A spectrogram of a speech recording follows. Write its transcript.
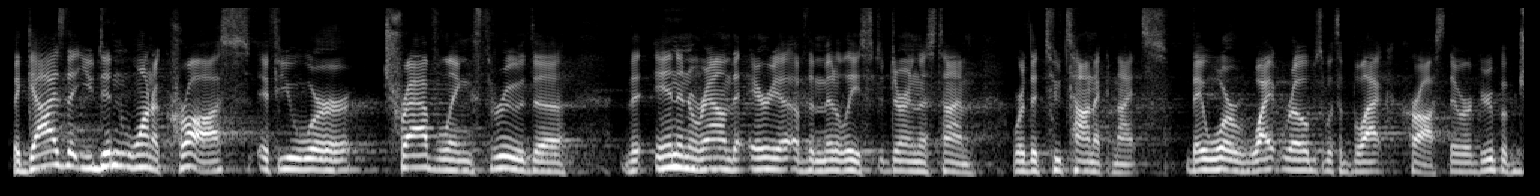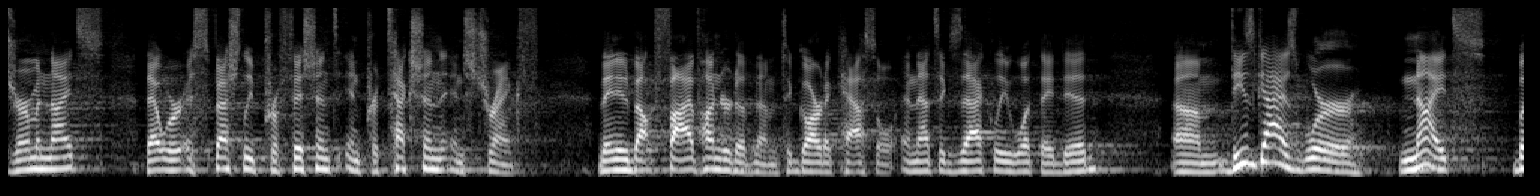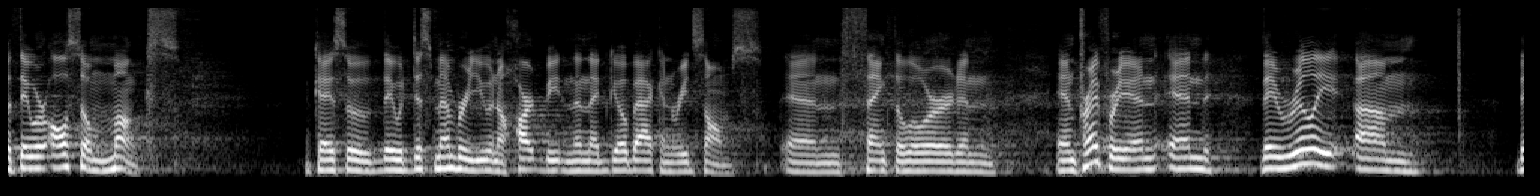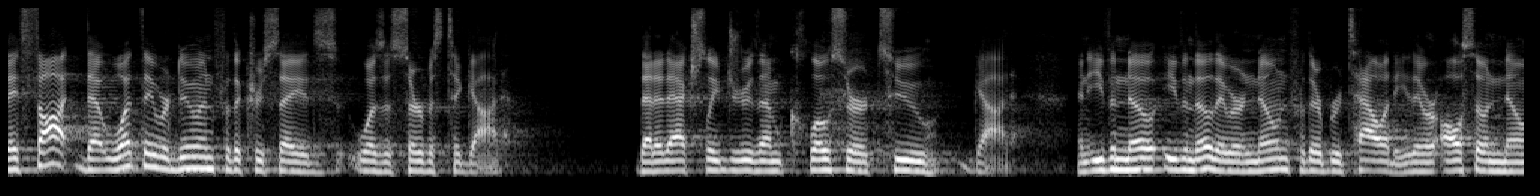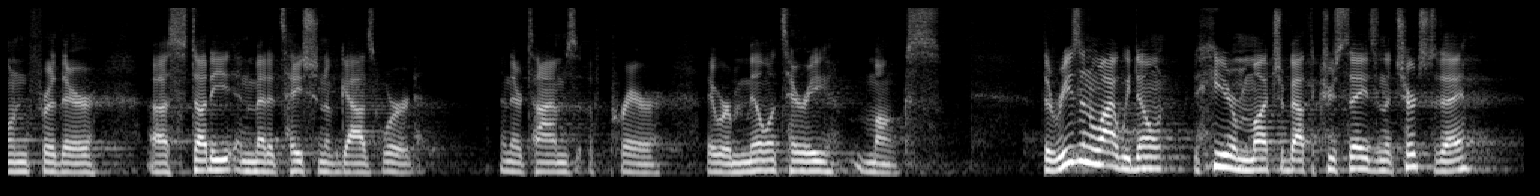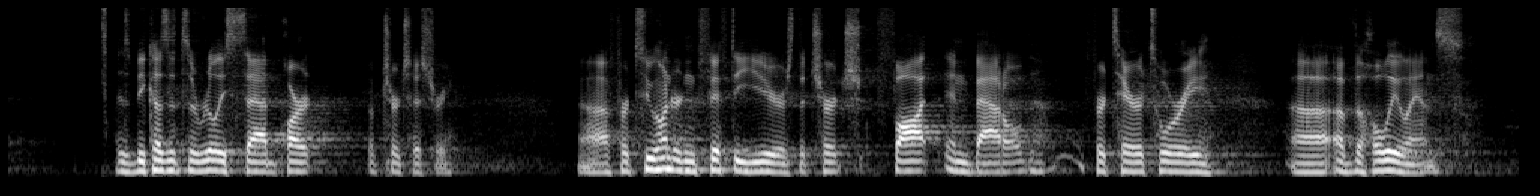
The guys that you didn't want to cross if you were traveling through the, the in and around the area of the Middle East during this time were the Teutonic Knights. They wore white robes with a black cross. They were a group of German knights that were especially proficient in protection and strength. They needed about 500 of them to guard a castle, and that's exactly what they did. Um, these guys were knights, but they were also monks. Okay, so they would dismember you in a heartbeat, and then they'd go back and read Psalms and thank the Lord and, and pray for you. And, and they really um, they thought that what they were doing for the Crusades was a service to God, that it actually drew them closer to God. And even though, even though they were known for their brutality, they were also known for their uh, study and meditation of God's word and their times of prayer. They were military monks. The reason why we don't hear much about the Crusades in the church today is because it's a really sad part of church history. Uh, for 250 years, the church fought and battled for territory uh, of the Holy Lands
